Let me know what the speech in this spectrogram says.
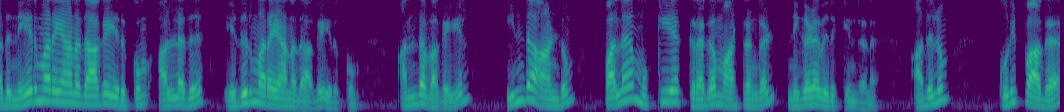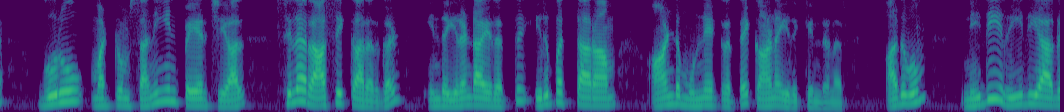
அது நேர்மறையானதாக இருக்கும் அல்லது எதிர்மறையானதாக இருக்கும். அந்த வகையில் இந்த ஆண்டும் பல முக்கிய கிரக மாற்றங்கள் நிகழவிருக்கின்றன. அதிலும் குறிப்பாக குரு மற்றும் சனியின் பெயர்ச்சியால் சில ராசிக்காரர்கள் இந்த இரண்டாயிரத்து இருபத்தாறாம் ஆண்டு முன்னேற்றத்தை காண இருக்கின்றனர். அதுவும் நிதி ரீதியாக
